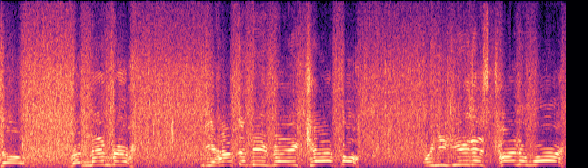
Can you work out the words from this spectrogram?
So, remember, you have to be very careful when you do this kind of work.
